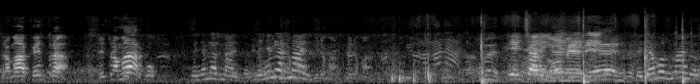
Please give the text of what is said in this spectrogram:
Entra Marc, entra. Entra Marc. Enseñem las mans, ensenyem les mans. Mira Marc, mira Marc. Bien, Xavi. Home, bien. Ensenyamos manos.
